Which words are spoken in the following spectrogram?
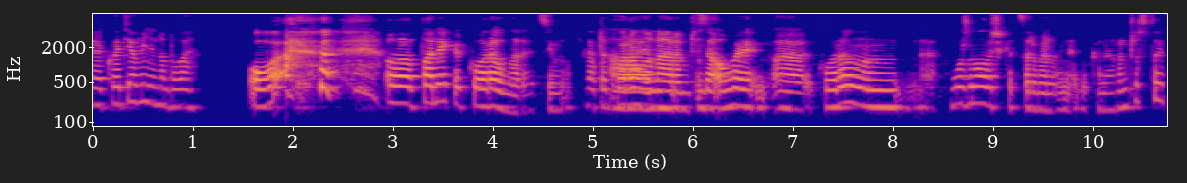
E, koja ti je omiljena boja? Ova? pa neka koralna, recimo. Da, to je koralno narančasto. Da, ovo je uh, koralno, možda malo više ka crvenoj nego ka narančastoj.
